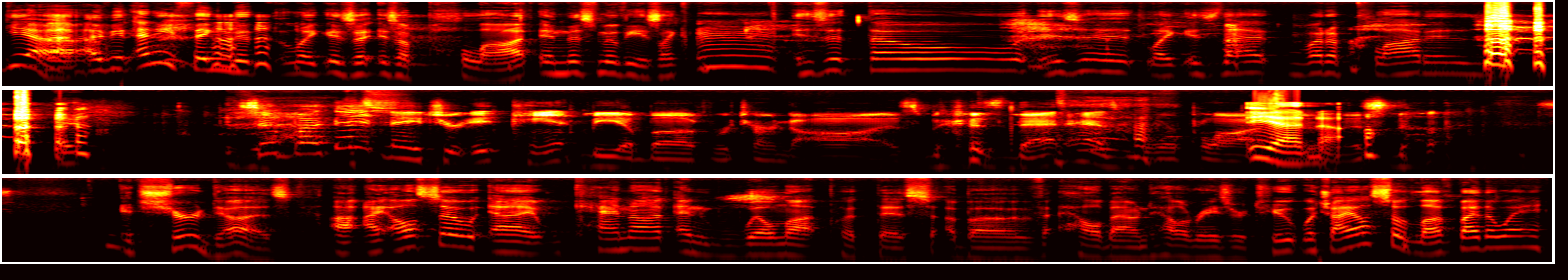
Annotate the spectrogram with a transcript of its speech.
Yeah, That I mean anything that like is a is a plot in this movie is like, mm, is it though? Is it like is that what a plot is? It- So by that nature, it can't be above Return to Oz because that has more plot Yeah, than no. It sure does. Uh, I also uh, cannot and will not put this above Hellbound Hellraiser 2, which I also love, by the way.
